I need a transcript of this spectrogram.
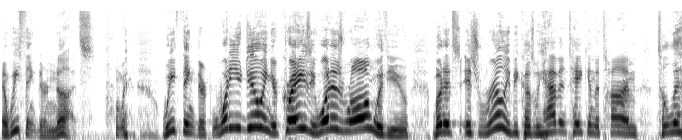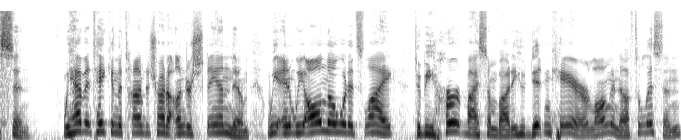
and we think they're nuts. we think they're, what are you doing? You're crazy. What is wrong with you? But it's, it's really because we haven't taken the time to listen. We haven't taken the time to try to understand them. We, and we all know what it's like to be hurt by somebody who didn't care long enough to listen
